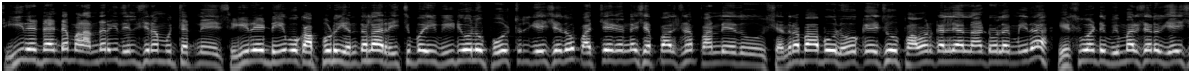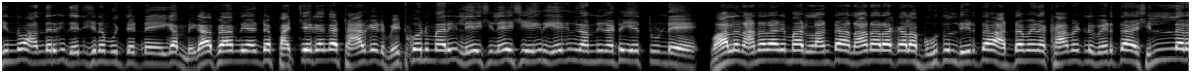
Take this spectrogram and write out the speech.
శ్రీరెడ్డి అంటే మనందరికీ తెలిసిన ముచ్చట్నే. శ్రీరెడ్డి ఒకప్పుడు ఎంతలా రెచ్చిపోయి వీడియోలు పోస్టులు చేసేదో ప్రత్యేకంగా చెప్పాల్సిన పని లేదు. చంద్రబాబు లోకేష్ పవన్ కళ్యాణ్ లాంటి వాళ్ళ మీద ఎటువంటి విమర్శలు చేసిందో అందరికీ తెలిసిన ముచ్చట్నే. ఇక మెగా ఫ్యామిలీ అంటే ప్రత్యేకంగా టార్గెట్ పెట్టుకొని మరి లేచి లేచి ఎగిరి ఎగిరి అన్నినట్టు చేస్తుండే. వాళ్ళని అనరాని మాటలు అంటా నానా రకాల బూతులు తిడతా అడ్డమైన కామెంట్లు పెడతా చిల్లర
